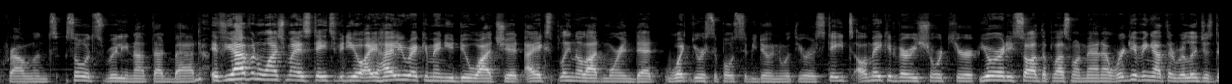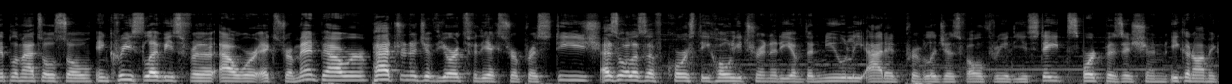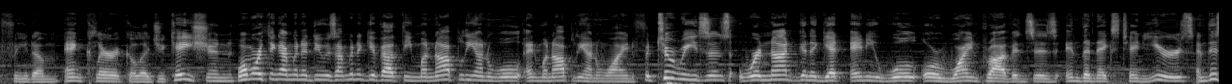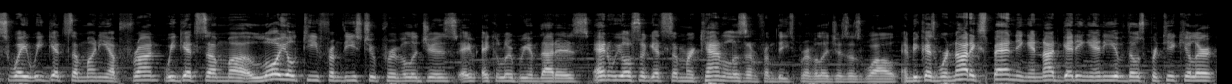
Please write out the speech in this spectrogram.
crownlands, so it's really not that bad. If you haven't watched my estates video, I highly recommend you do watch it. I explain a lot more in depth what you're supposed to be doing with your estates. I'll make it very short here. You already saw the plus one mana. We're giving out the religious diplomats also. Increased levies for our extra manpower. Patronage of the arts for the extra prestige. As well as, of course, course, the holy trinity of the newly added privileges for all three of the estates, court position, economic freedom, and clerical education. One more thing I'm going to do is I'm going to give out the monopoly on wool and monopoly on wine for two reasons. We're not going to get any wool or wine provinces in the next 10 years, and this way we get some money up front, we get some uh, loyalty from these two privileges, equilibrium that is, and we also get some mercantilism from these privileges as well. And because we're not expanding and not getting any of those particular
